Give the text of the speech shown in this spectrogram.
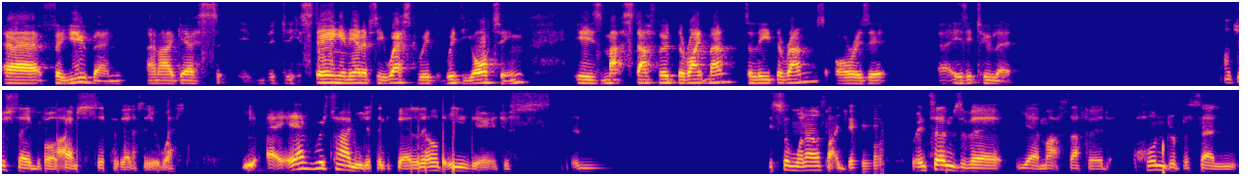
uh, for you, Ben, and I guess staying in the NFC West with with your team. Is Matt Stafford the right man to lead the Rams, or is it uh, is it too late? I'll just say before I am sick of the NFC West. Yeah, every time you just think it's getting a little bit easier, it just it's someone else like. But in terms of it, uh, yeah, Matt Stafford, hundred percent.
